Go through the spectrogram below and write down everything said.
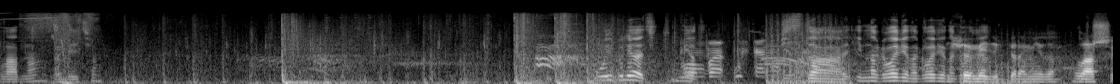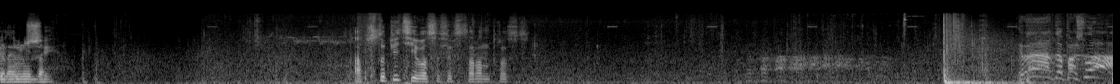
Ладно, забейте. Ой, блядь, тут установлена. Пизда. И на голове, на голове, на Еще голове. медик пирамида. Лучший, пирамида. лучший. Обступите его со всех сторон просто. Граната пошла!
